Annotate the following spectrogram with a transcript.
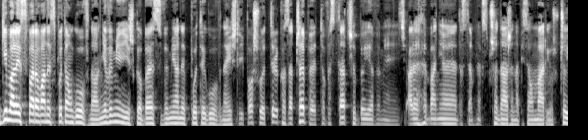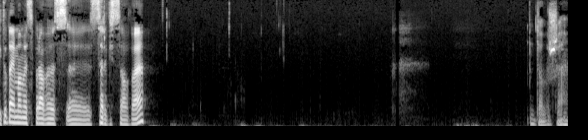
Gimbal jest sparowany z płytą główną. Nie wymienisz go bez wymiany płyty głównej. Jeśli poszły tylko zaczepy, to wystarczy, by je wymienić, ale chyba nie dostępne w sprzedaży, napisał Mariusz. Czyli tutaj mamy sprawy e, serwisowe. Dobrze.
